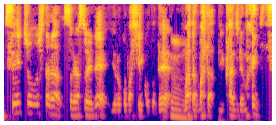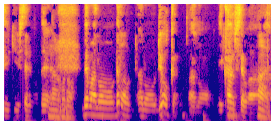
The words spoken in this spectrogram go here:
成長したら、それはそれで喜ばしいことで、うん。まだまだっていう感じで毎日追求してるので、なるほど。でもあの、でも、あの、りょうくん、あの、に関しては、はい。あの、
